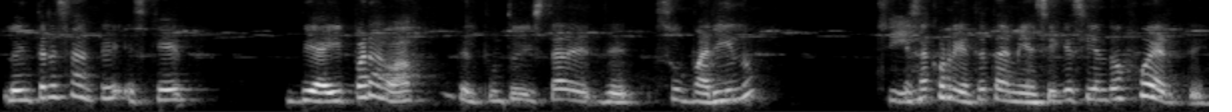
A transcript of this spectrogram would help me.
lo interesante es que de ahí para abajo, del punto de vista de, submarino, esa corriente también sigue siendo fuerte.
